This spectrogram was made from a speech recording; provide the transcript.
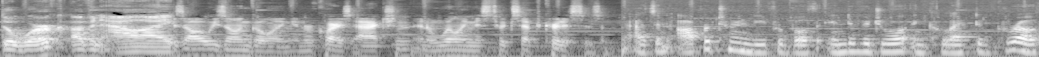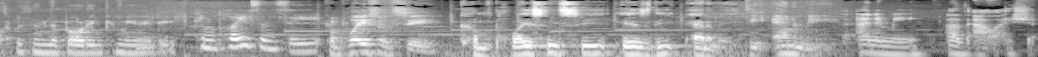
The work of an ally is always ongoing and requires action and a willingness to accept criticism. As an opportunity for both individual and collective growth within the Bowdoin community. Complacency. Complacency. Complacency is the enemy. The enemy. The enemy of allyship.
